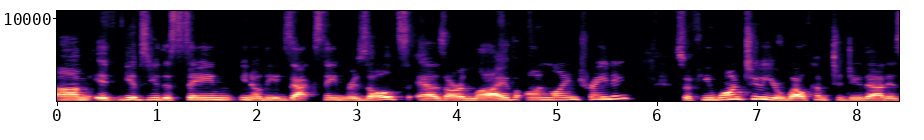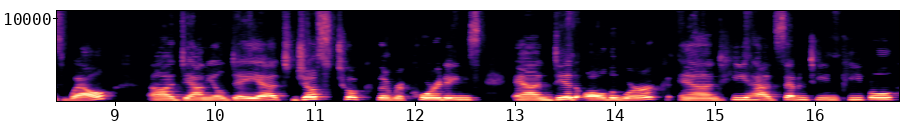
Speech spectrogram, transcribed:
um, it gives you the same, you know, the exact same results as our live online training. So if you want to, you're welcome to do that as well. Uh, Daniel Dayet just took the recordings and did all the work, and he had 17 people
